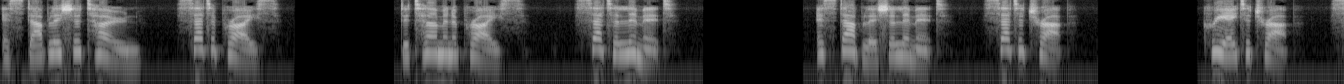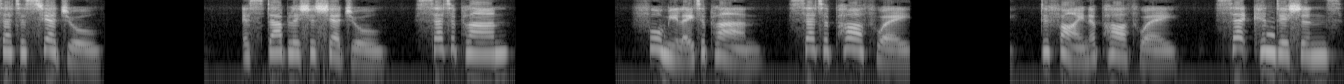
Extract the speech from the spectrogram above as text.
Establish a tone. Set a price. Determine a price. Set a limit. Establish a limit. Set a trap. Create a trap. Set a schedule. Establish a schedule. Set a plan. Formulate a plan. Set a pathway. Define a pathway. Set conditions.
